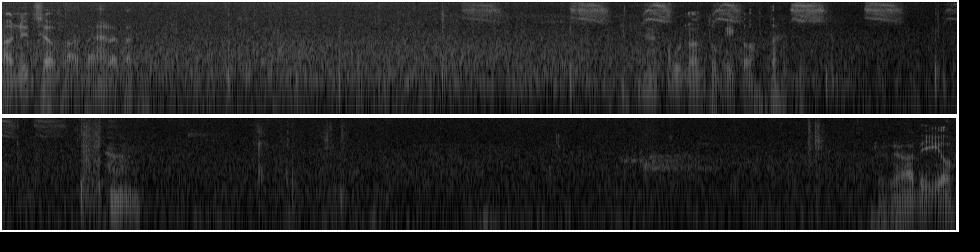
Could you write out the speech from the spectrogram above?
Ai nyt se osaa tähdätä. Ihan kunnon tukikohta. Radio.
